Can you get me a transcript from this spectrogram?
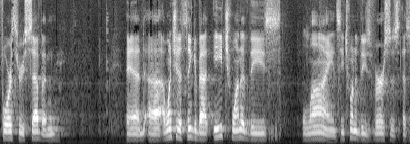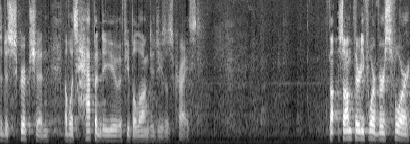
4 through 7. And uh, I want you to think about each one of these lines, each one of these verses, as a description of what's happened to you if you belong to Jesus Christ. Psalm 34, verse 4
